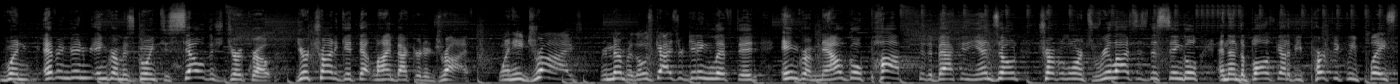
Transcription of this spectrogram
when Evan Engram is going to sell this jerk route, you're trying to get that linebacker to drive. When he drives, remember, those guys are getting lifted. Engram now go pop to the back of the end zone. Trevor Lawrence realizes the single, and then the ball's got to be perfectly placed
